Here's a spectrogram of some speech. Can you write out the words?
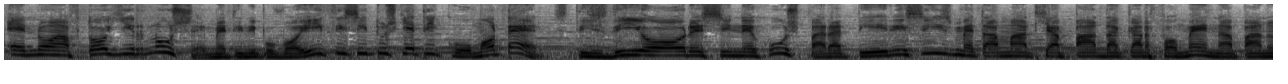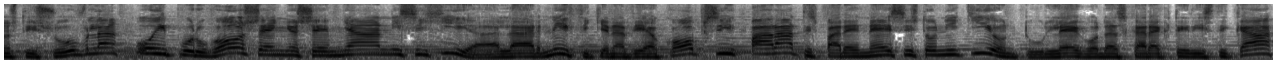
ενώ αυτό γυρνούσε με την υποβοήθηση του σχετικού μοτέρ. Στις δύο ώρες συνεχούς παρατήρησης με τα μάτια πάντα καρφωμένα πάνω στη σούβλα, ο Υπουργός ένιωσε μια ανησυχία, αλλά αρνήθηκε να διακόψει παρά τις παρενέσεις των οικείων του, λέγοντας χαρακτηριστικά:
